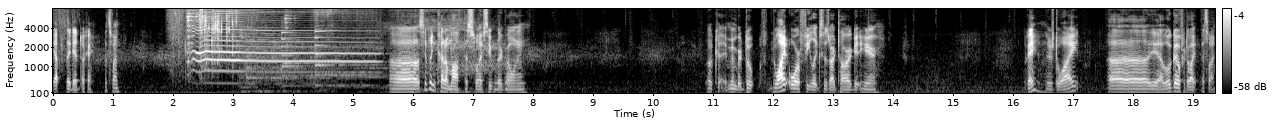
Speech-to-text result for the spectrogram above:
Yep, they did. Okay, that's fine. Uh, let's see if we can cut them off this way, see where they're going. Okay, remember, D Dwight or Felix is our target here. Okay, there's Dwight. Uh, yeah, we'll go for Dwight. That's fine.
